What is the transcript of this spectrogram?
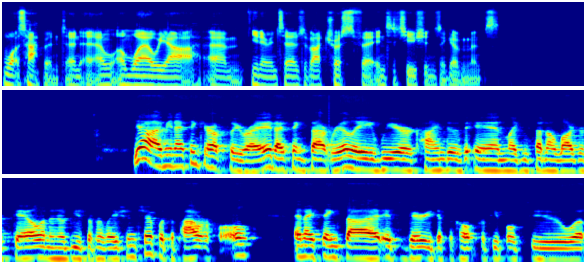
what's happened and, and, and where we are, um, you know, in terms of our trust for institutions and governments. Yeah, I mean, I think you're absolutely right. I think that really we're kind of in, like you said, on a larger scale in an abusive relationship with the powerful. And I think that it's very difficult for people to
